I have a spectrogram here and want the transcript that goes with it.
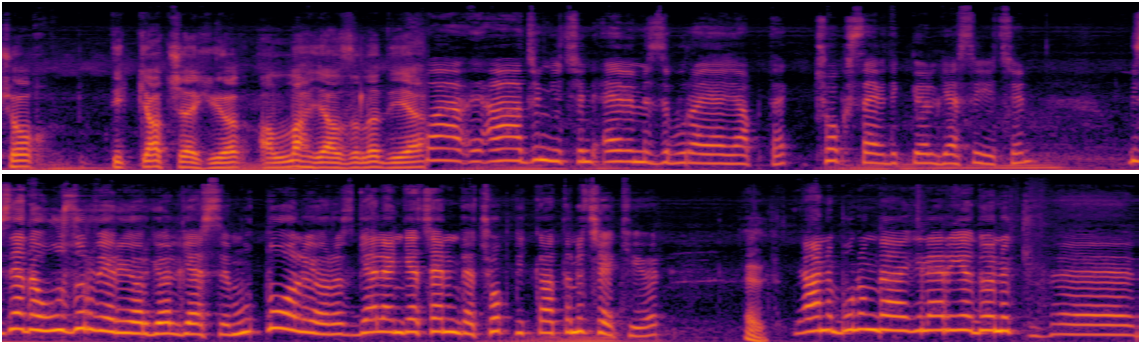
çok dikkat çekiyor. Allah yazılı diye Bu ağacın için evimizi buraya yaptık. Çok sevdik gölgesi için. Bize de huzur veriyor gölgesi. Mutlu oluyoruz. Gelen geçenin de çok dikkatini çekiyor. Evet. Yani bunun da ileriye dönük e,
